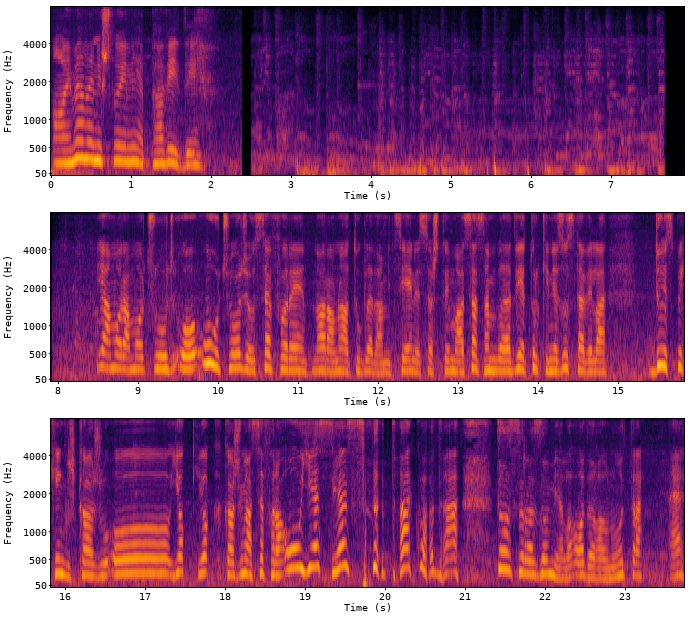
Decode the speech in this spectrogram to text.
Ajme meni što je lijepa, vidi. Ja moram ući uć ovdje u Sephore, naravno ja tu gledam i cijene, sve što ima. Sad sam e, dvije Turkinje zustavila, do you speak English, kažu, o, jok, jok, kažu ja Sephora, o, yes, yes, tako da, to su razumjela, odala unutra, e.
